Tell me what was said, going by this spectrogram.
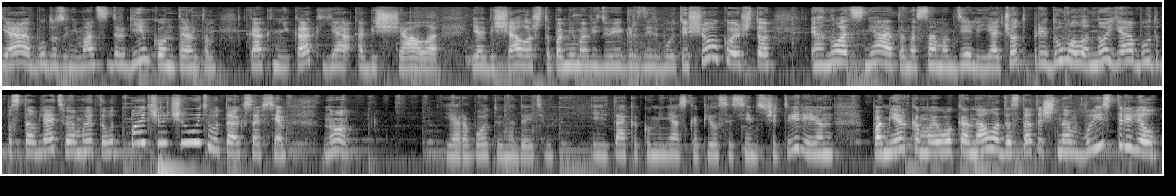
я буду заниматься другим контентом. Как-никак я обещала. Я обещала, что помимо видеоигр здесь будет еще кое-что. И оно отснято на самом деле. Я что-то придумала, но я буду поставлять вам это вот по чуть-чуть, вот так совсем. Но я работаю над этим. И так как у меня скопился 74, и он по меркам моего канала достаточно выстрелил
